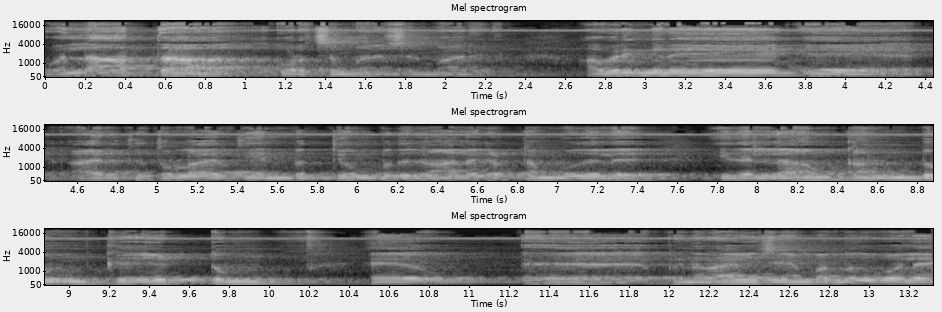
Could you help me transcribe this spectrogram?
വല്ലാത്ത കുറച്ച് മനുഷ്യന്മാർ അവരിങ്ങനെ ആയിരത്തി തൊള്ളായിരത്തി എൺപത്തി ഒമ്പത് കാലഘട്ടം മുതൽ ഇതെല്ലാം കണ്ടും കേട്ടും പിണറായി വിജയൻ പറഞ്ഞതുപോലെ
